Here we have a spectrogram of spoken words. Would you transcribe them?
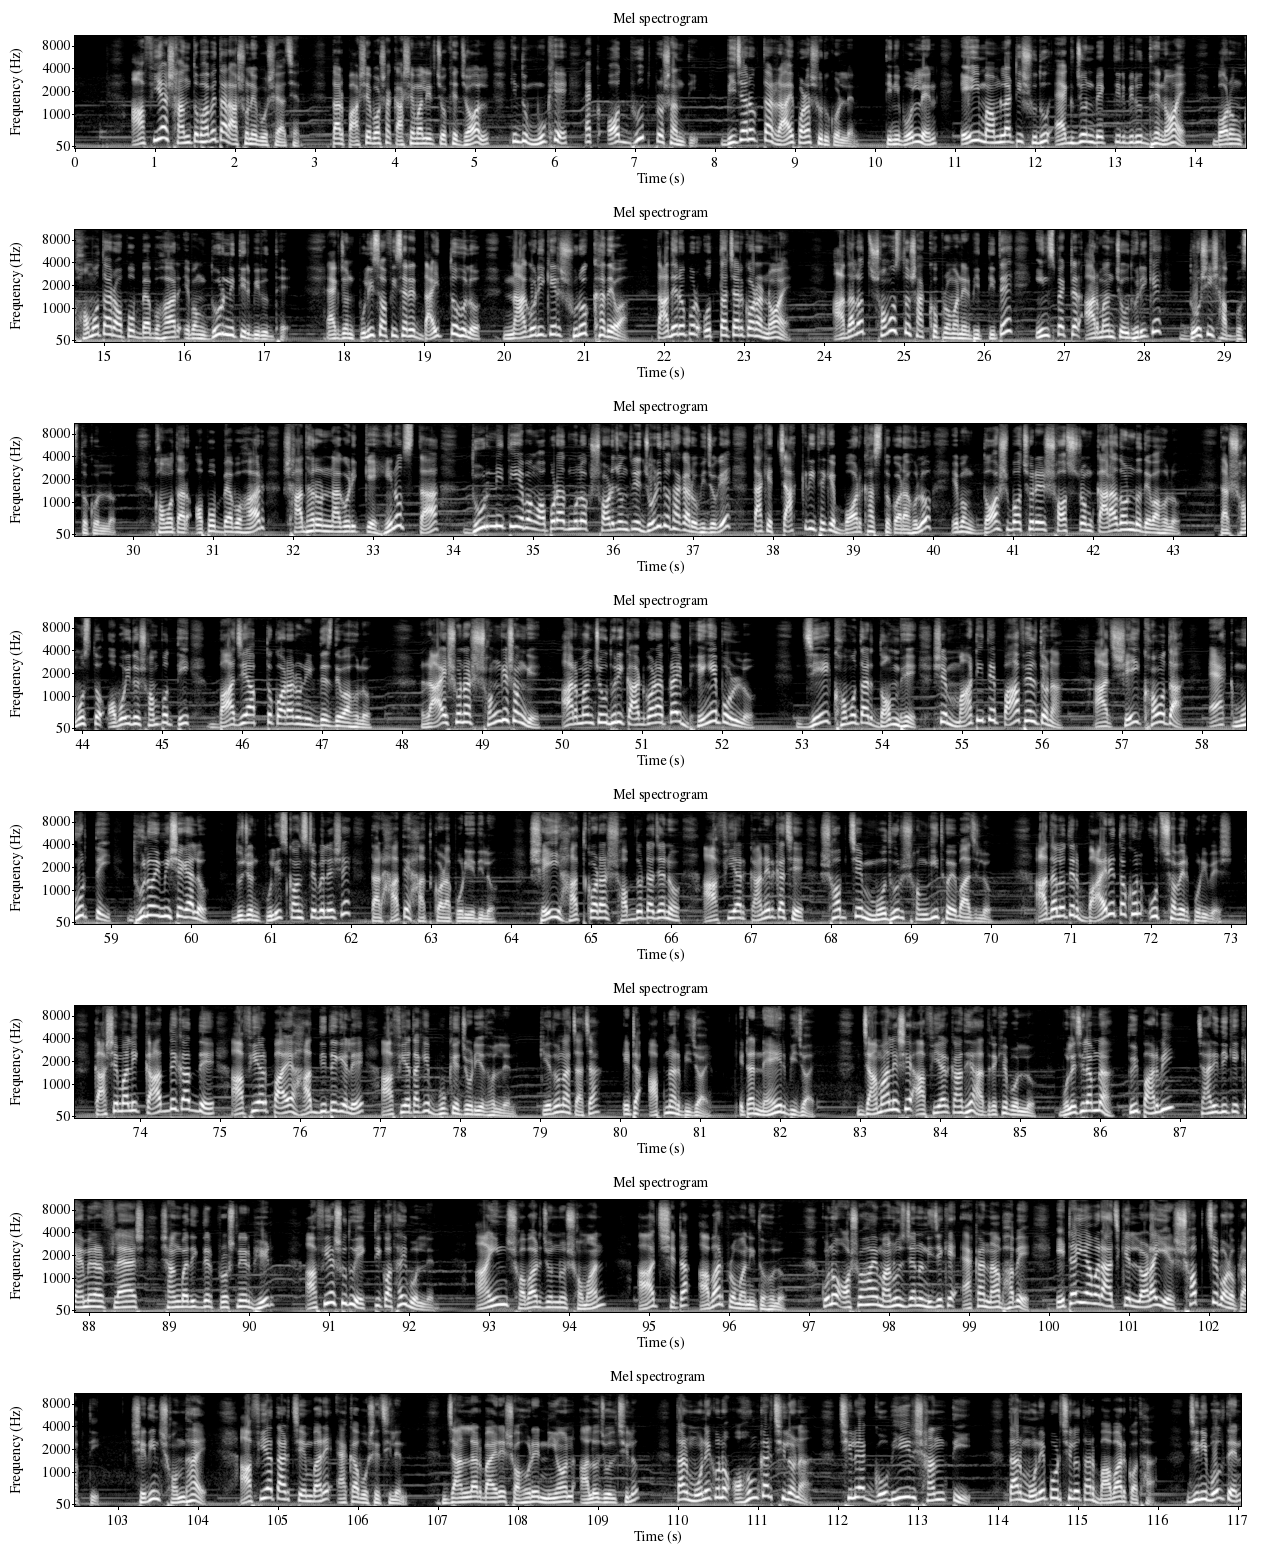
আফিয়া শান্তভাবে তার আসনে বসে আছেন। তার পাশে বসা কাশেম আলীর চোখে জল, কিন্তু মুখে এক অদ্ভুত প্রশান্তি। বিচারক তার রায় পড়া শুরু করলেন। তিনি বললেন, এই মামলাটি শুধু একজন ব্যক্তির বিরুদ্ধে নয় বরং ক্ষমতার অপব্যবহার এবং দুর্নীতির বিরুদ্ধে। একজন পুলিশ অফিসারের দায়িত্ব হল নাগরিকের সুরক্ষা দেওয়া, তাদের ওপর অত্যাচার করা নয়। আদালত সমস্ত সাক্ষ্য প্রমাণের ভিত্তিতে ইন্সপেক্টর আরমান চৌধুরীকে দোষী সাব্যস্ত করল। ক্ষমতার অপব্যবহার, সাধারণ নাগরিককে হেনস্তা দুর্নীতি এবং অপরাধমূলক ষড়যন্ত্রে জড়িত থাকার অভিযোগে তাকে চাকরি থেকে বরখাস্ত করা হলো এবং দশ বছরের সশ্রম কারাদণ্ড দেওয়া হলো। তার সমস্ত অবৈধ সম্পত্তি বাজেয়াপ্ত করারও নির্দেশ দেওয়া হলো। রায় শোনার সঙ্গে সঙ্গে আরমান চৌধুরী কাঠগড়ায় প্রায় ভেঙে পড়ল। যে ক্ষমতার দম্ভে সে মাটিতে পা ফেলত না, আজ সেই ক্ষমতা এক মুহূর্তেই ধুলোয় মিশে গেল। দুজন পুলিশ কনস্টেবল এসে তার হাতে হাতকড়া পরিয়ে দিল। সেই হাতকড়ার শব্দটা যেন আফিয়ার কানের কাছে সবচেয়ে মধুর সংগীত হয়ে বাজল। আদালতের বাইরে তখন উৎসবের পরিবেশ। কাশেম আলী কাঁদতে কাঁদতে আফিয়ার পায়ে হাত দিতে গেলে আফিয়া তাকে বুকে জড়িয়ে ধরলেন। কেদো না চাচা, এটা আপনার বিজয়, এটা ন্যায়ের বিজয়। জামাল এসে আফিয়ার কাঁধে হাত রেখে বলল, বলেছিলাম না, তুই পারবি? চারিদিকে ক্যামেরার ফ্ল্যাশ, সাংবাদিকদের প্রশ্নের ভিড়, আফিয়া শুধু একটি কথাই বললেন, আইন সবার জন্য সমান, আজ সেটা আবার প্রমাণিত হলো। কোনো অসহায় মানুষ যেন নিজেকে একা না ভাবে, এটাই আমার আজকের লড়াইয়ের সবচেয়ে বড় প্রাপ্তি। সেদিন সন্ধ্যায় আফিয়া তার চেম্বারে একা বসেছিলেন। জানলার বাইরে শহরের নিয়ন আলো জ্বলছিল। তার মনে কোনো অহংকার ছিল না, ছিল এক গভীর শান্তি। তার মনে পড়ছিল তার বাবার কথা, যিনি বলতেন,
